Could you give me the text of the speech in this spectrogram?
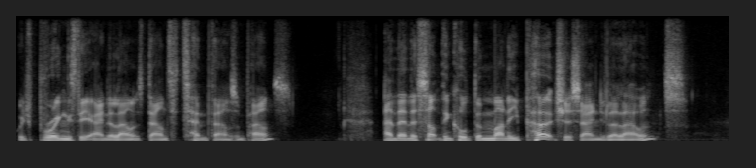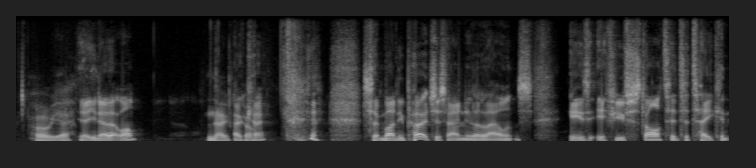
which brings the annual allowance down to £10,000. And then there's something called the money purchase annual allowance. Oh yeah, Yeah, you know that one? No. Okay. so, money purchase annual allowance is if you've started to take an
